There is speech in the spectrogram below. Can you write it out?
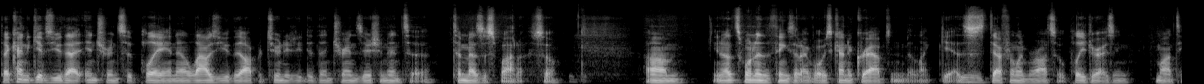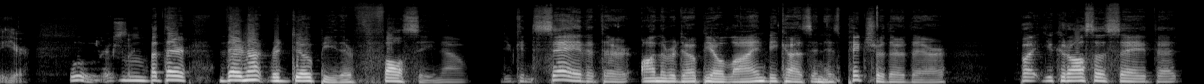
that kind of gives you that entrance at play and allows you the opportunity to then transition into to Mezzospada. So, um, you know, that's one of the things that I've always kind of grabbed and been like, yeah, this is definitely Marozzo plagiarizing Monte here. Interesting. Mm, But they're they're not ridoppi, they're falsy. Now you can say that they're on the ridoppio line because in his picture they're there, but you could also say that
